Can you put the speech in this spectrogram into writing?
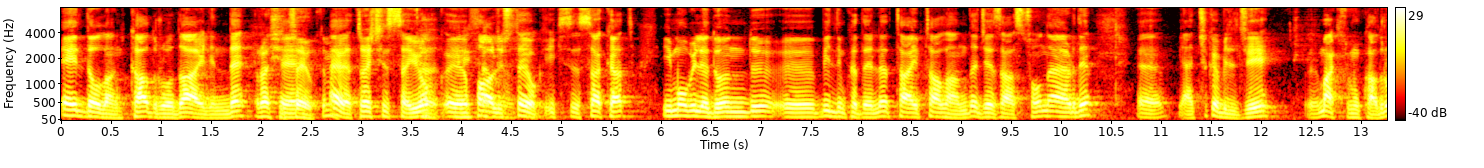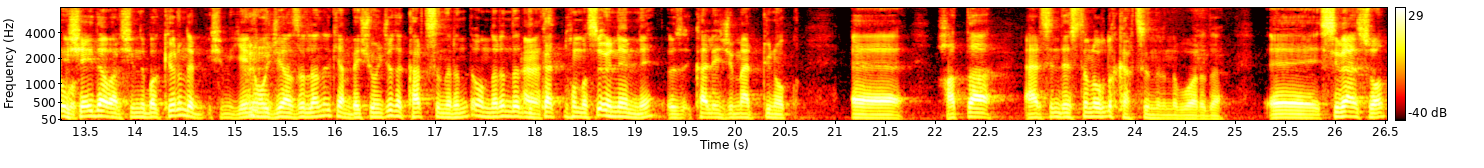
Elde olan kadro dahilinde. Rashica yok değil mi? Evet Rashica yok. Evet, e, Paulus da yok. İkisi sakat. Immobile döndü. E, bildiğim kadarıyla Tayyip Talhan da cezası sona erdi. E, yani çıkabileceği e, maksimum kadro bu. Şey de var şimdi bakıyorum da şimdi yeni hocaya hazırlanırken 5 oyuncu da kart sınırında onların da Evet. dikkatli olması önemli. Öz- Kaleci Mert Günok. Hatta Ersin Destanoğlu da kart sınırında bu arada. Ee, Svensson,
